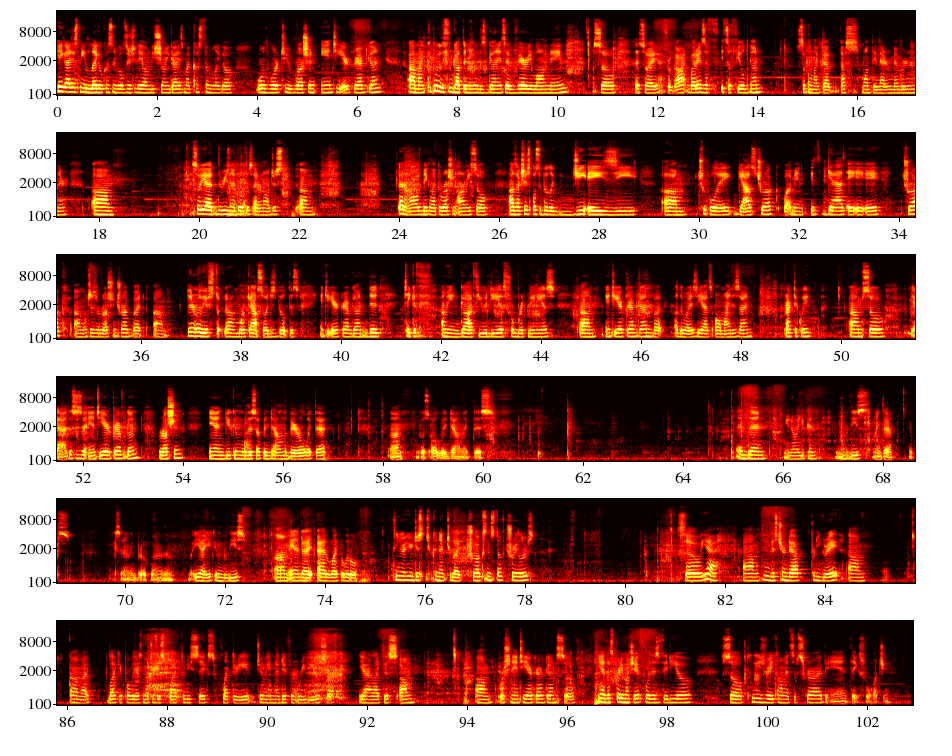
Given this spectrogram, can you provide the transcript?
Hey guys, it's me, Lego Custom Builder. Today I'm going to be showing you guys my custom Lego World War II Russian anti-aircraft gun. Um, I completely forgot the name of this gun. It's a very long name, so that's why I forgot. But it's a it's a field gun, something like that. That's one thing that I remembered in there. Um, so yeah, the reason I built this, I don't know, just um, I don't know. I was making like a Russian army, so I was actually supposed to build a GAZ um, AAA GAZ truck. Well, I mean, it's GAZ AAA truck, um, which is a Russian truck, but um, didn't really um, work out. So I just built this anti-aircraft gun. Did take a, f- I mean, got a few ideas from Brickmania's um, anti-aircraft gun, but otherwise, yeah, it's all my design, practically. Um, so yeah, this is an anti-aircraft gun, Russian, and you can move this up and down the barrel like that. Um, it goes all the way down like this. And then, you know, you can move these like that. Oops. Accidentally broke one of them. But yeah, you can move these. Um, and I add like a little thing right here just to connect to like trucks and stuff, trailers. So yeah, um, I think this turned out pretty great. Um, um, I like it probably as much as this Flak 36, Flak 38, which I made in a different review. So, yeah, I like this um, um, Russian anti-aircraft gun. So, yeah, that's pretty much it for this video. So, please rate, comment, subscribe, and thanks for watching.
